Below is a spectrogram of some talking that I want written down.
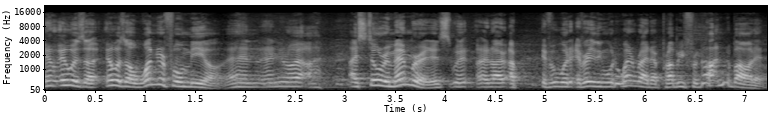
it, it was a it was a wonderful meal. And, and you know, I, I still remember it. It's, and I, if it would, everything would have went right, I'd probably forgotten about it.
